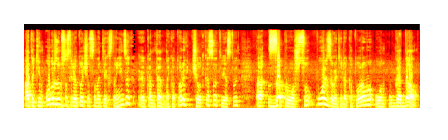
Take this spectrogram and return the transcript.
А таким образом сосредоточился на тех страницах, э, контент на которых четко соответствует э, запросу пользователя, которого он угадал.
